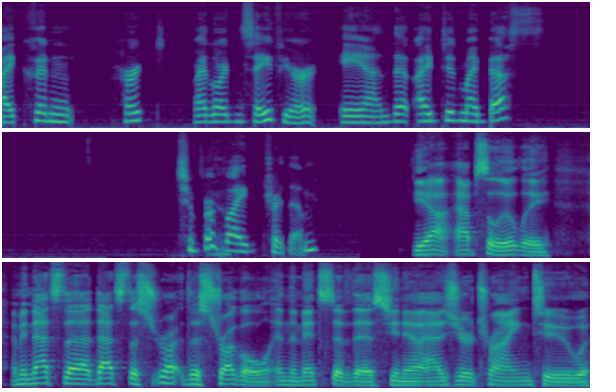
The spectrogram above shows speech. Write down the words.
I couldn't hurt my Lord and Savior, and that I did my best to provide yeah. for them. Yeah, absolutely. I mean, that's the that's the str- the struggle in the midst of this. You know, as you're trying to,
